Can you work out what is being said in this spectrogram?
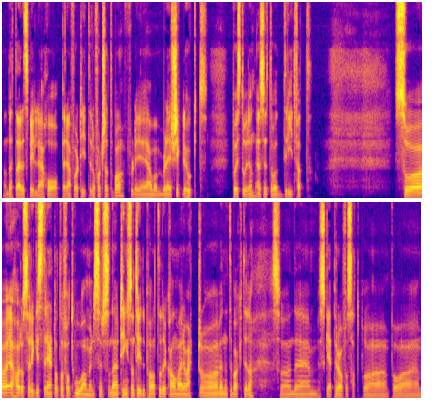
Og dette er et spill jeg håper jeg får tid til å fortsette på, fordi jeg ble skikkelig hooked på historien. Jeg syns det var dritfett. Så jeg har også registrert at det har fått gode anmeldelser, så det er ting som tyder på at det kan være verdt å vende tilbake til det. Så det skal jeg prøve å få satt på, på eh,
